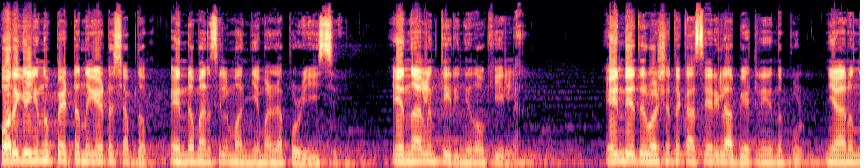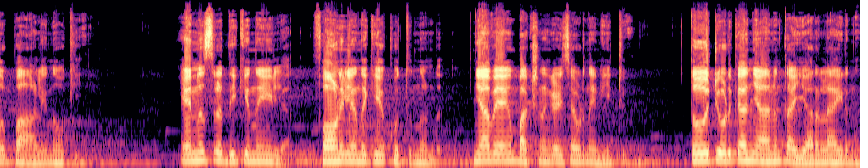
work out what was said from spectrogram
പുറകിൽ നിന്നും പെട്ടെന്ന് കേട്ട ശബ്ദം എന്റെ മനസ്സിൽ മഞ്ഞമഴ പൊഴിയിച്ചു. എന്നാലും തിരിഞ്ഞു നോക്കിയില്ല. എന്റെ എതിർവശത്തെ കസേരയിൽ അഭ്യട്ടിനിരുന്നപ്പോൾ ഞാനൊന്ന് പാളി നോക്കി. എന്നെ ശ്രദ്ധിക്കുന്നേയില്ല. ഫോണിൽ എന്തൊക്കെയോ കുത്തുന്നുണ്ട്. ഞാൻ വേഗം ഭക്ഷണം കഴിച്ച് അവിടുന്ന് എണീറ്റു. തോറ്റു കൊടുക്കാൻ ഞാനും തയ്യാറല്ലായിരുന്നു.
